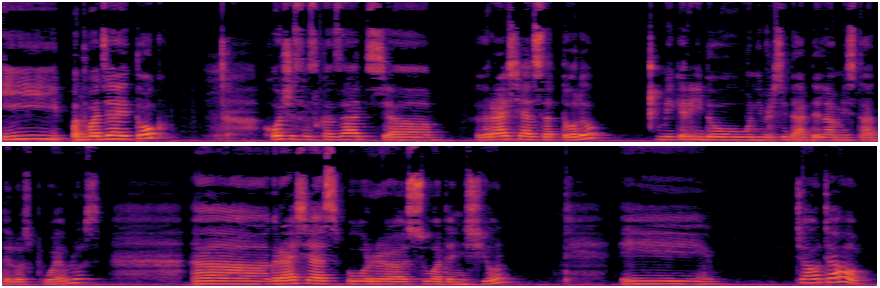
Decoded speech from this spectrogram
И подводя итог, хочется сказать э, gracias a todo, mi querido Universidad de la Amistad de los Pueblos. Uh, gracias por su atención chao, chao.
